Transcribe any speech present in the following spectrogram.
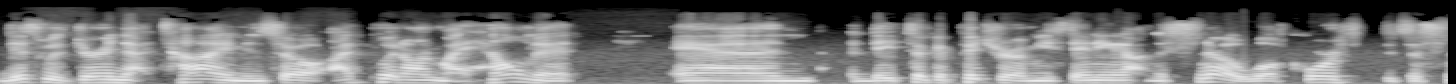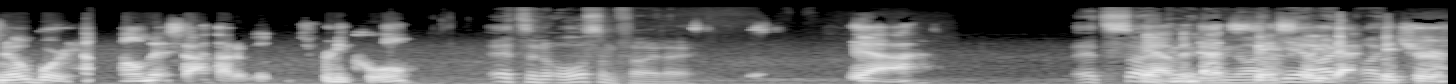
This was during that time, and so I put on my helmet and they took a picture of me standing out in the snow. Well, of course, it's a snowboard helmet, so I thought it was pretty cool. It's an awesome photo. Yeah. It's so yeah, good. but that's basically yeah, that I, picture. I,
